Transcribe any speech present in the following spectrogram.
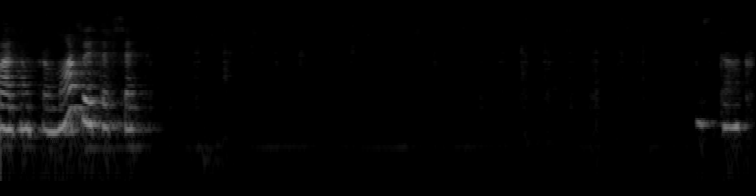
Гарно промазуєте все. Ось так.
